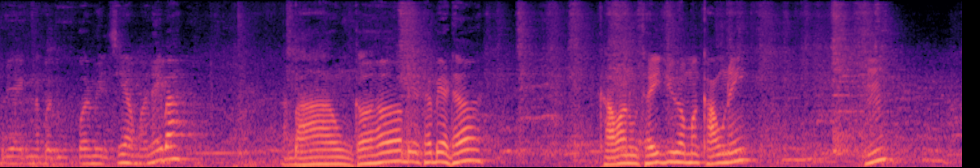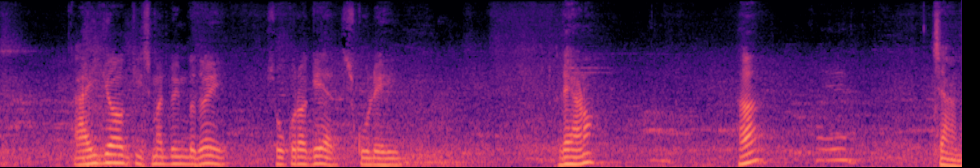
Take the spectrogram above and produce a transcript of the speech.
બ્રેક ને બધું ઉપર મિલશે આમાં, નહીં બા? બા ઊંઘ બેઠા બેઠા. ખાવાનું થઈ ગયું, આમાં ખાવું નહીં. હમ? આવી ગયો કિસ્મતભાઈ બધોય. છોકરો ઘેર સ્કૂલે લે હાણો હા? જાણ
